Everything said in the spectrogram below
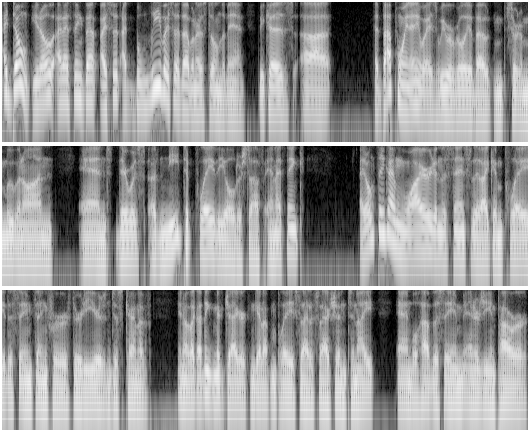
I don't, you know, and I think that I said, I believe I said that when I was still in the band because uh, at that point, anyways, we were really about sort of moving on, and there was a need to play the older stuff. And I think, I don't think I'm wired in the sense that I can play the same thing for 30 years and just kind of, you know, like I think Mick Jagger can get up and play Satisfaction tonight and will have the same energy and power,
